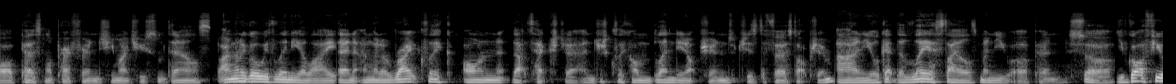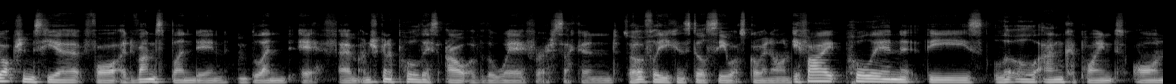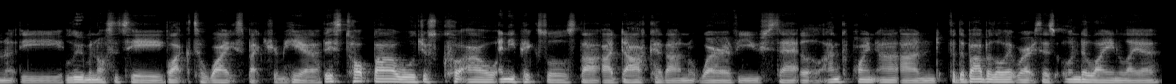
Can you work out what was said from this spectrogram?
or personal preference. You might choose something else, but I'm going to go with linear light. Then I'm going to right click on that texture and just click on blending options, which is the first option. And you'll get the layer styles menu open. So you've got a few options here for advanced blending and blend if. Um, I'm just going to pull this out of the way for a second. So hopefully you can still see what's going on. If I pull in these little anchor points on the luminosity black to white spectrum here, this top bar will just cut out any pixels that are darker than wherever you set the little anchor point at. And for the bar below it where it says underlying layer,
